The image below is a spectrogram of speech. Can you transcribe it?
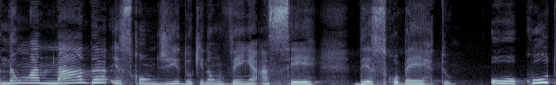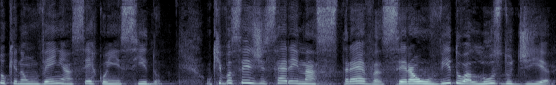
Não há nada escondido que não venha a ser descoberto, ou oculto que não venha a ser conhecido. O que vocês disserem nas trevas será ouvido à luz do dia,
